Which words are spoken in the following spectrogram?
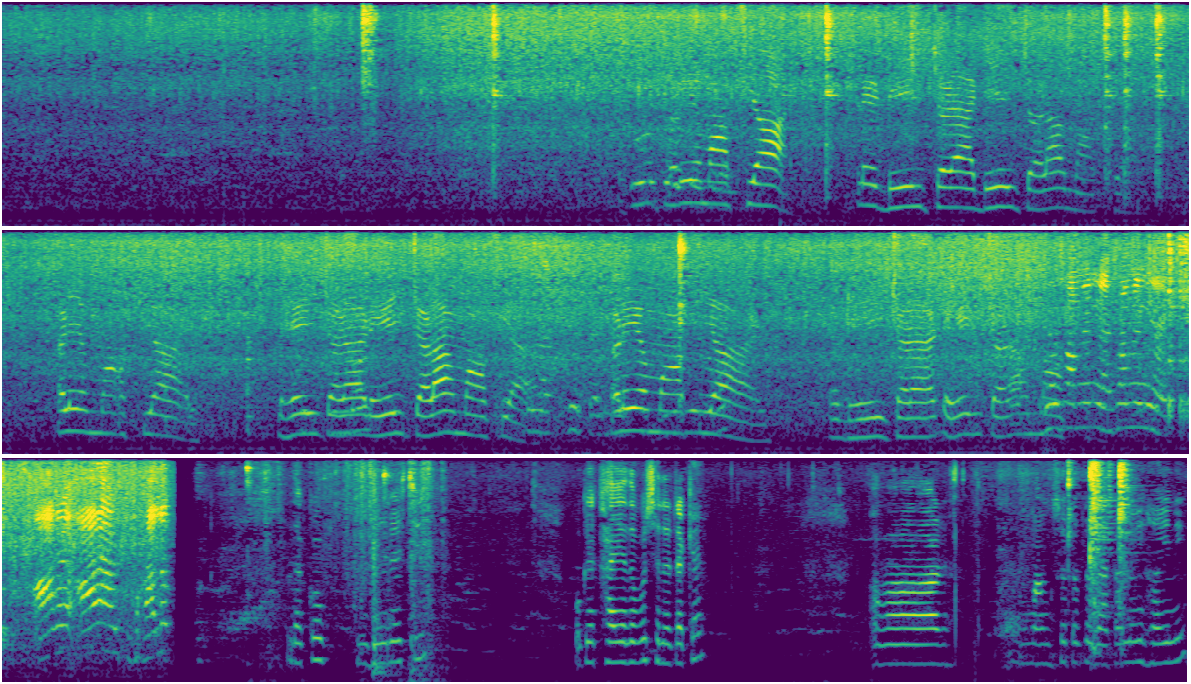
अरे माफिया अरे ढेल चढ़ा ढेल चढ़ा माफिया अरे माफिया ढेल चढ़ा ढेल चढ़ा माफिया अरे माफिया ढेल चढ़ा ढेल चढ़ा माफिया সামনে নিয়ে আয় সামনে নিয়ে আয় আরে আর ভালো দেখো বেড়েছি ওকে খাইয়ে দেবো ছেলেটাকে আর আহ, মাংসটা তো দেখানোই হয়নি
